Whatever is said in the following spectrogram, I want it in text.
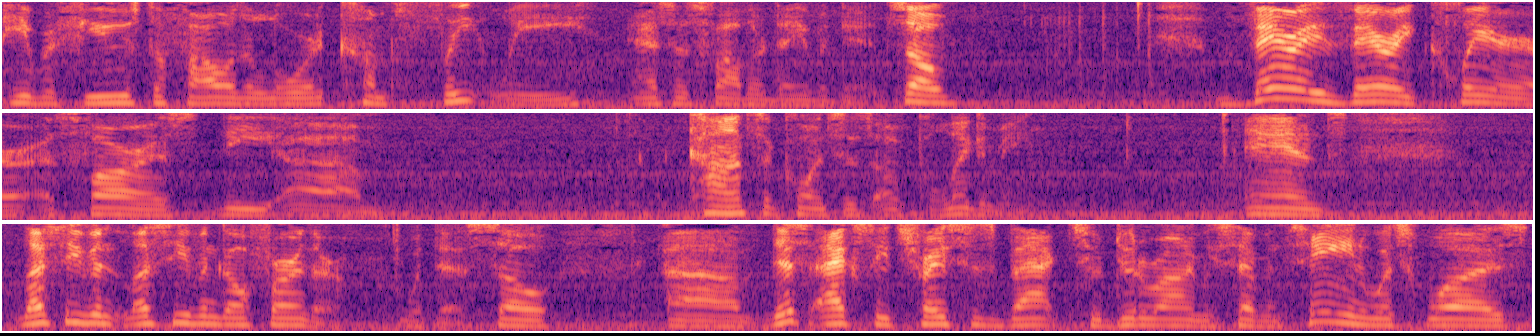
he refused to follow the Lord completely as his father David did. So, very, very clear as far as the um, consequences of polygamy. And let's even let's even go further with this. So um, this actually traces back to Deuteronomy 17, which was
